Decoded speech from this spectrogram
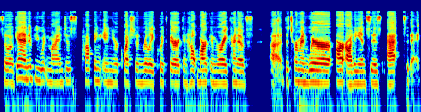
So again, if you wouldn't mind just popping in your question really quick there, it can help Mark and Rory kind of uh, determine where our audience is at today.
